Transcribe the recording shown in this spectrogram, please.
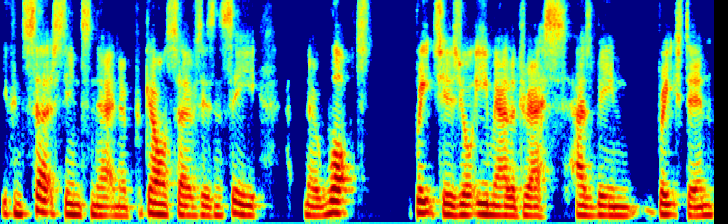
you can search the internet and go on services and see you know what breaches your email address has been breached in,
